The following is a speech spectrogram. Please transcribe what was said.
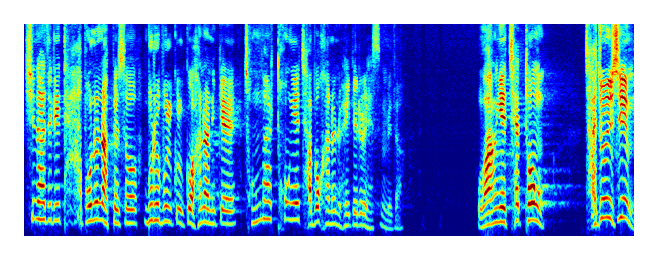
신하들이 다 보는 앞에서 무릎을 꿇고 하나님께 정말 통해 자복하는 회개를 했습니다. 왕의 채통, 자존심,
